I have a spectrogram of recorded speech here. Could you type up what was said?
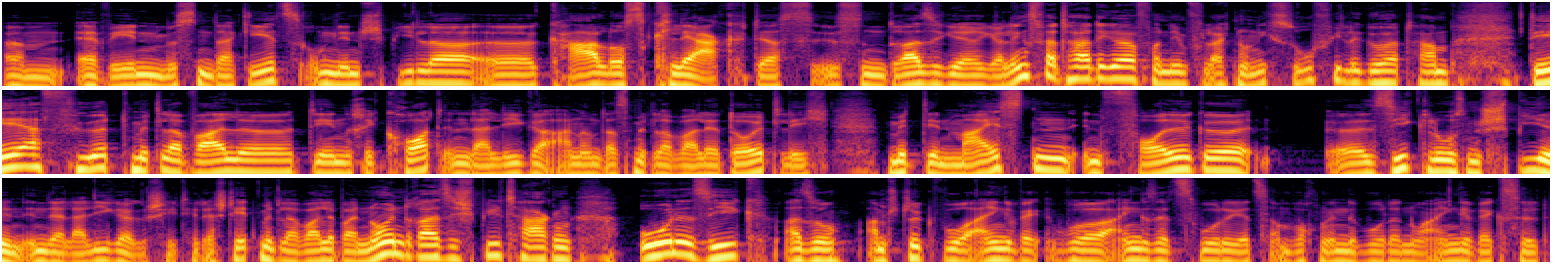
ähm, erwähnen müssen. Da geht es um den Spieler äh, Carlos Clerc. Das ist ein 30-jähriger Linksverteidiger, von dem vielleicht noch nicht so viele gehört haben. Der führt mittlerweile den Rekord in La Liga an und das mittlerweile deutlich mit den meisten in Folge äh, sieglosen Spielen in der La Liga-Geschichte. Der steht mittlerweile bei 39 Spieltagen ohne Sieg, also am Stück, wo er, wo er eingesetzt wurde, jetzt am Wochenende wurde er nur eingewechselt.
